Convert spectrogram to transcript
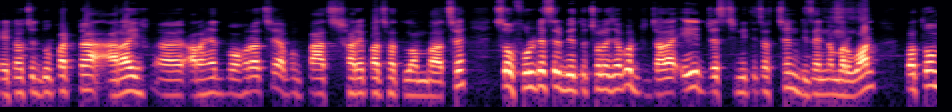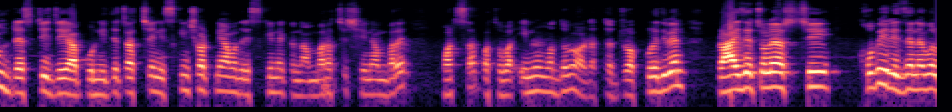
এটা হচ্ছে দুপাট্টা, আড়াই আড়াই হাত বহর আছে এবং পাঁচ, সাড়ে পাঁচ হাত লম্বা আছে। সো ফুল ড্রেসের ভিতরে চলে যাব। যারা এই ড্রেসটি নিতে চাচ্ছেন ডিজাইন নাম্বার ওয়ান প্রথম ড্রেসটি যে আপু নিতে চাচ্ছেন স্ক্রিনশট নিয়ে আমাদের স্ক্রিনে একটা নাম্বার আছে, সেই নাম্বারে হোয়াটসঅ্যাপ অথবা ইমের মাধ্যমে অর্ডারটা ড্রপ করে দিবেন। প্রাইজে চলে আসছি। খুবই রিজনেবল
